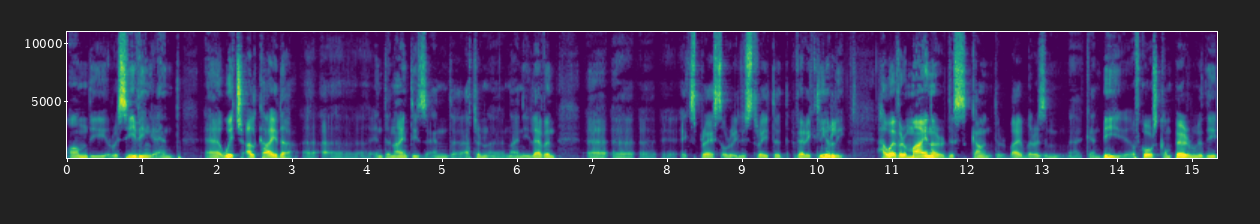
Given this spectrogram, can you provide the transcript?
on the receiving end, uh, which Al Qaeda uh, uh, in the 90s and after 9 11 expressed or illustrated very clearly however minor this counter barbarism uh, can be, of course, compared with the,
